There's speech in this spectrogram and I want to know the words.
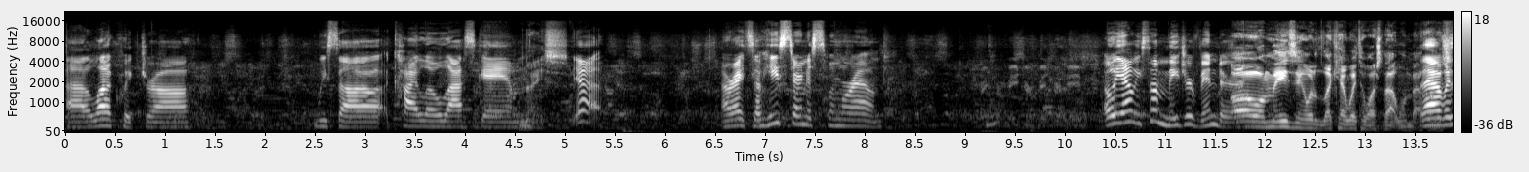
Uh, a lot of quick draw. We saw Kylo last game. Nice. Yeah. All right, so he's starting to swim around. Oh yeah, we saw Major Vynder. Oh, amazing! I, would, I can't wait to watch that one back that on was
